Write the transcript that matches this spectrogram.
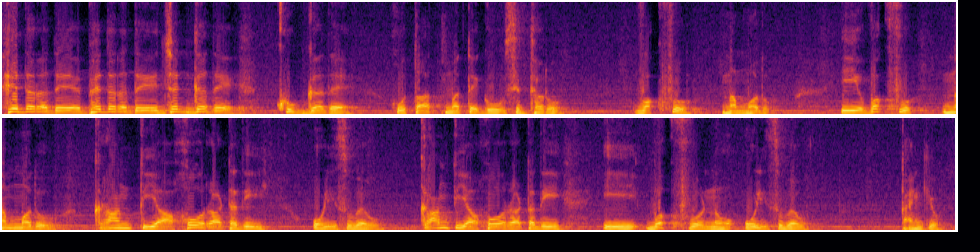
ಹೆದರದೆ, ಬೆದರದೆ, ಜಗ್ಗದೆ, ಕುಗ್ಗದೆ ಹುತಾತ್ಮತೆಗೂ ಸಿದ್ಧರು. ವಕ್ಫು ನಮ್ಮದು. ಈ ವಕ್ಫು ನಮ್ಮದು ಕ್ರಾಂತಿಯ ಹೋರಾಟದಿ ಉಳಿಸುವೆವು. ಕ್ರಾಂತಿಯ ಹೋರಾಟದಿ ಈ ವಕ್ಫನ್ನು ಉಳಿಸುವೆವು. ಥ್ಯಾಂಕ್ ಯು.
